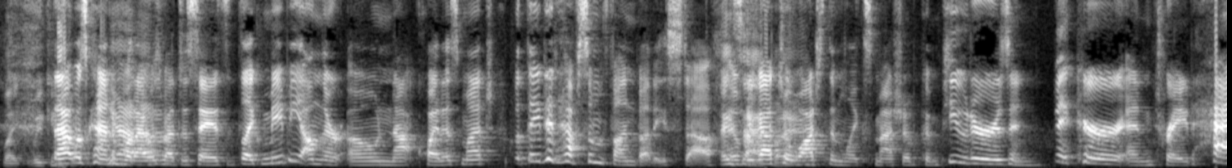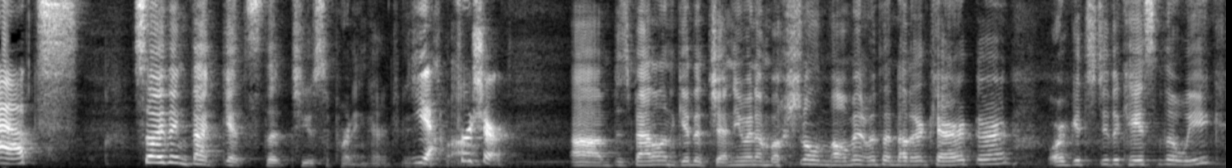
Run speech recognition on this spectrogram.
Like we can. Mm-hmm. That was kind of what I was about to say. It's like maybe on their own, not quite as much, but they did have some fun buddy stuff. And we got to watch them like smash up computers and bicker and trade hats. So I think that gets the two supporting characters. Yeah, as well. for sure. Um, does Madeline get a genuine emotional moment with another character, or get to do the case of the week?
